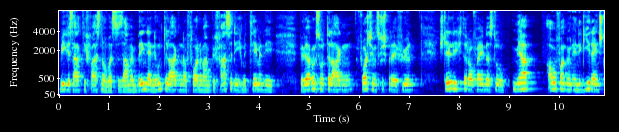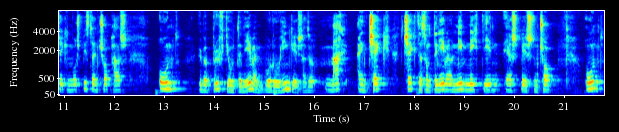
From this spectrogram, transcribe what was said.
Wie gesagt, ich fasse noch was zusammen, bring deine Unterlagen nach vorne an, befasse dich mit Themen wie Bewerbungsunterlagen, Vorstellungsgespräche führen. Stell dich darauf ein, dass du mehr Aufwand und Energie reinstecken musst, bis du einen Job hast und überprüf die Unternehmen, wo du hingehst. Also mach einen Check, check das Unternehmen und nimm nicht jeden erstbesten Job. Und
